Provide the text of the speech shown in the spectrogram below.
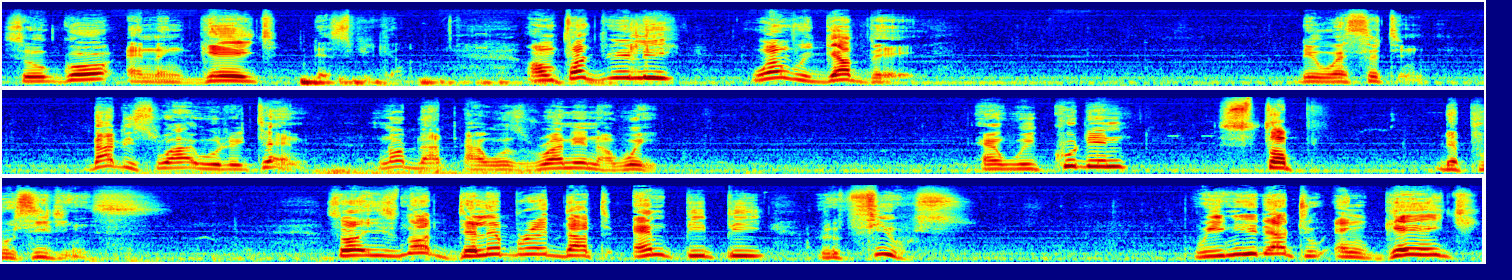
So go and engage the speaker. Unfortunately, when we got there, they were sitting. That is why we returned. Not that I was running away. And we couldn't stop the proceedings. So it's not deliberate that NPP refused. We needed to engage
